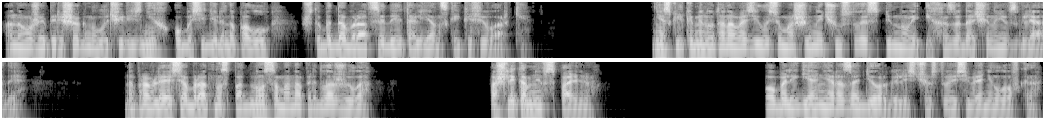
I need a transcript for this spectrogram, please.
Она уже перешагнула через них, оба сидели на полу, чтобы добраться до итальянской кофеварки. Несколько минут она возилась у машины, чувствуя спиной их озадаченные взгляды. Направляясь обратно с подносом, она предложила. «Пошли ко мне в спальню». Оба легионера задергались, чувствуя себя неловко.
